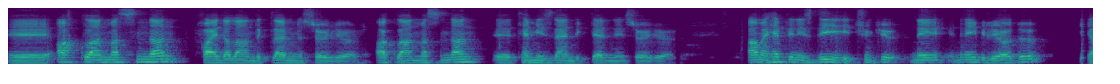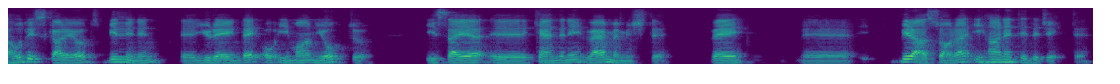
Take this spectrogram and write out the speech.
e, aklanmasından faydalandıklarını söylüyor. Aklanmasından e, temizlendiklerini söylüyor. Ama hepiniz değil. Çünkü ne, ne biliyordu? Yahudi İskariot birinin e, yüreğinde o iman yoktu. İsa'ya e, kendini vermemişti ve e, biraz sonra ihanet edecekti.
